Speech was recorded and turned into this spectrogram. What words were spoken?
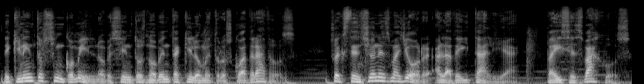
de 505.990 kilómetros cuadrados. Su extensión es mayor a la de Italia, Países Bajos,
